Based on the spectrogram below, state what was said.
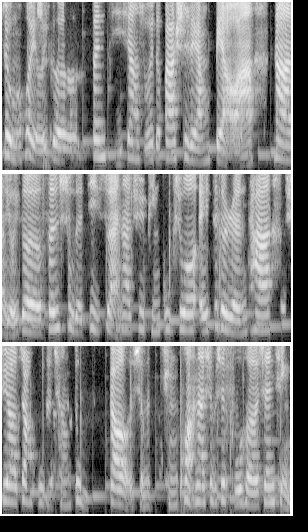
所以我们会有一个分级，像所谓的巴氏量表啊，那有一个分数的计算，那去评估说，哎，这个人他需要照顾的程度到什么情况，那是不是符合申请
